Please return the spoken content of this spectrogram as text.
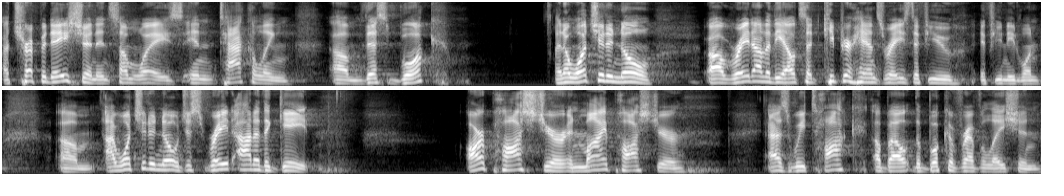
a trepidation in some ways in tackling um, this book. And I want you to know uh, right out of the outset, keep your hands raised if you if you need one. Um, I want you to know just right out of the gate, our posture and my posture as we talk about the book of Revelation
